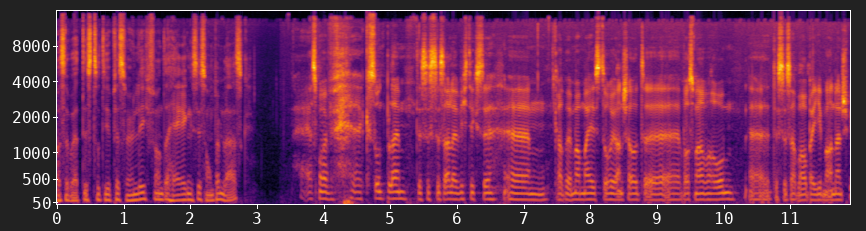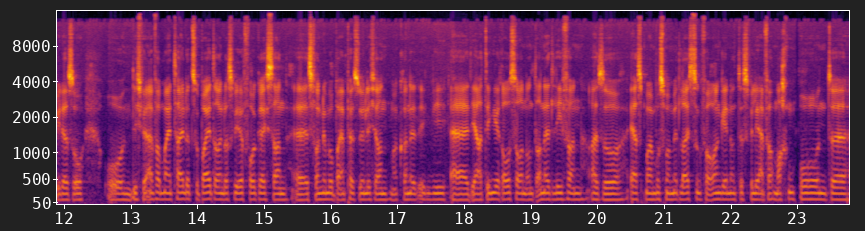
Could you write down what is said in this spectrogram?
Was erwartest du dir persönlich von der heurigen Saison beim LASK? Erstmal äh, gesund bleiben, das ist das Allerwichtigste. Ähm, Gerade wenn man meine Historie anschaut, äh, was man warum, äh, das ist aber auch bei jedem anderen Spieler so. Und ich will einfach meinen Teil dazu beitragen, dass wir erfolgreich sind. Äh, es fängt immer bei einem persönlich an. Man kann nicht irgendwie äh, ja, Dinge raushauen und dann nicht liefern. Also erstmal muss man mit Leistung vorangehen und das will ich einfach machen. Und äh,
